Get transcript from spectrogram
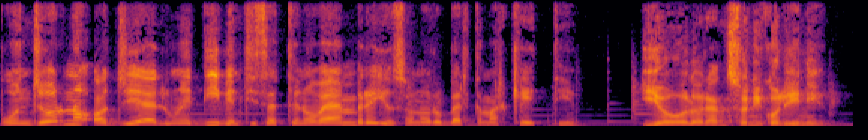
Buongiorno, oggi è lunedì 27 novembre, io sono Roberta Marchetti. Io Lorenzo Nicolini.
